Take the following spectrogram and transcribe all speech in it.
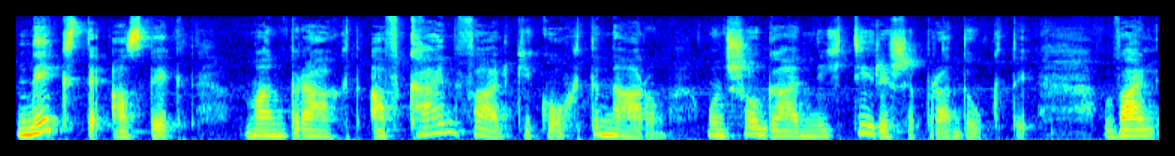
Nächster Aspekt, man braucht auf keinen Fall gekochte Nahrung und schon gar nicht tierische Produkte, weil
